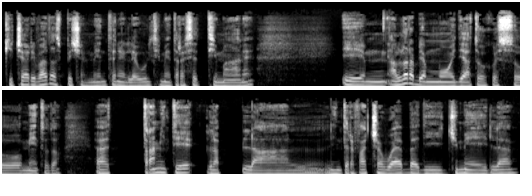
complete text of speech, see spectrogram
che ci è arrivata specialmente nelle ultime tre settimane. E um, allora abbiamo ideato questo metodo. Uh, tramite la, la, l'interfaccia web di Gmail,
